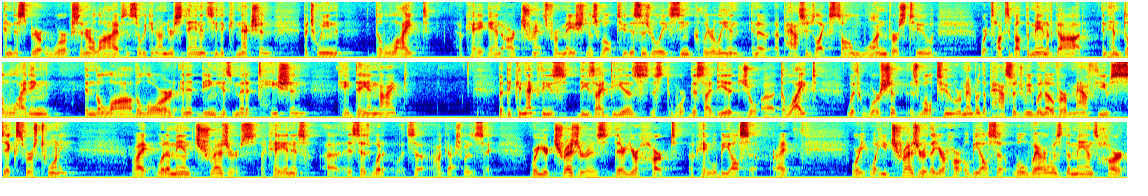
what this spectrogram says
and the Spirit works in our lives. And so we can understand and see the connection between delight, okay, and our transformation as well, too. This is really seen clearly in, in a, a passage like Psalm 1, verse 2 where it talks about the man of God and him delighting in the law of the Lord and it being his meditation, okay, day and night. But to connect these, these ideas, this, this idea, uh, delight, with worship as well too. Remember the passage we went over, Matthew 6, verse 20, right? What a man treasures, okay? And it's, uh, it says, what, a, oh gosh, what does it say? Where your treasure is, there your heart, okay, will be also, all right? where what you treasure, that your heart will be also. Well, where was the man's heart?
